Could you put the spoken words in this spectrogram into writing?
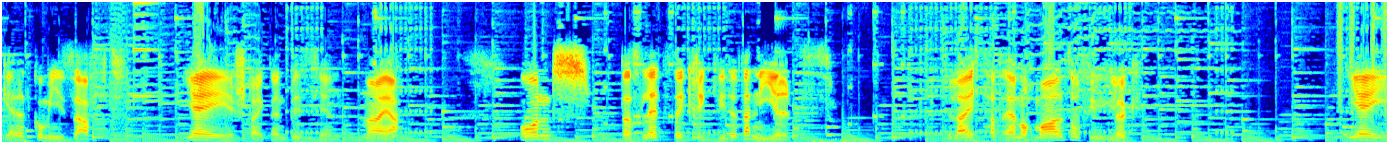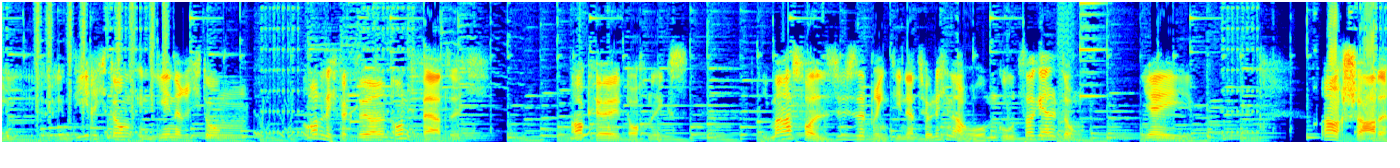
Gelbgummisaft. Yay, steigt ein bisschen. Naja. Und das letzte kriegt wieder der Nils. Vielleicht hat er nochmal so viel Glück. Yay. In die Richtung, in jene Richtung. Ordentlich verquirlen und fertig. Okay, doch nix. Die maßvolle Süße bringt die natürlichen Aromen gut zur Geltung. Yay. Ach, schade.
